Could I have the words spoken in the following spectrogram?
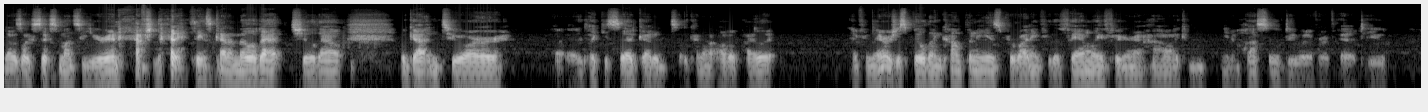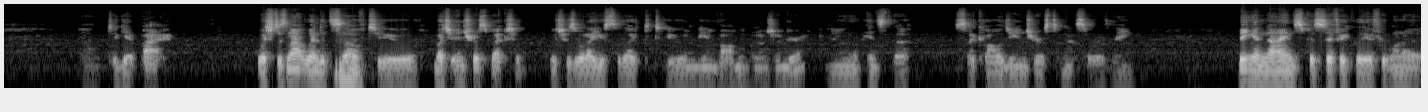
that was like six months, a year in. After that, things kind of mellowed out, chilled out. We got into our, uh, like you said, got into kind of autopilot. And from there, it was just building companies, providing for the family, figuring out how I can, you know, hustle, do whatever I've got to do um, to get by, which does not lend itself to much introspection, which is what I used to like to do and be involved in when I was younger. You know, hence the psychology interest and that sort of thing. Being a nine specifically, if we want to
